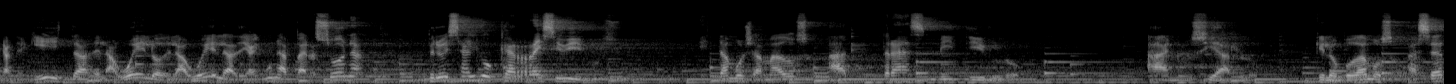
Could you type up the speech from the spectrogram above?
catequistas, del abuelo, de la abuela, de alguna persona, pero es algo que recibimos. Estamos llamados a transmitirlo, a anunciarlo, que lo podamos hacer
